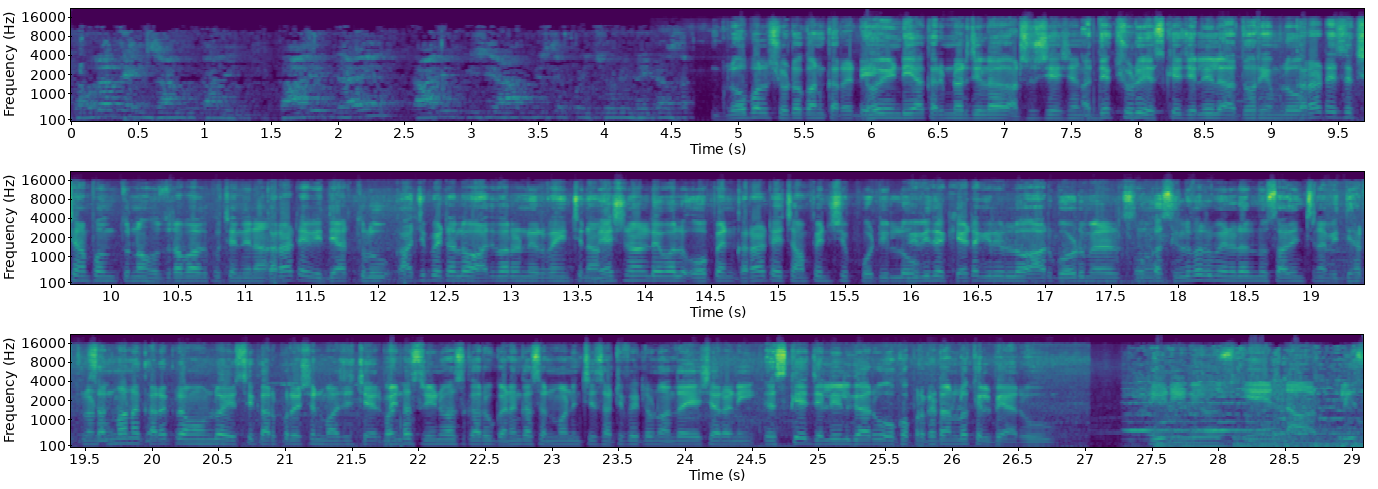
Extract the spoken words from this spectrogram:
दौलत है इंसान को तालीम तालीम जाए तालीम किसी आदमी से कोई चोरी नहीं कर सकता global Shotokan karate do India Karimnagar జిల్లా అసోసియేషన్ అధ్యక్షుడు ఎస్కే జలీల్ ఆధ్వర్యంలో కరాటే శిక్షణ పొందుతున్న హుజరాబాద్ కు చెందిన కరాటే విద్యార్థులు కాజిపేటలో ఆదివారం నిర్వహించిన national level open karate championship పోటీల్లో వివిధ కేటగిరీల్లో ఆరు గోల్డ్ మెడల్స్ ఒక సిల్వర్ మెడల్ ను సాధించిన విద్యార్థులను సన్మాన కార్యక్రమంలో ఎస్సీ కార్పొరేషన్ మాజీ చైర్మన్ బండ శ్రీనివాస్ గారు ఘనంగా సన్మానించి సర్టిఫికెట్లను అందజేశారని ఎస్కే జలీల్ గారు ఒక ప్రకటనలో తెలిపారు టీడీ న్యూస్ ప్లీజ్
